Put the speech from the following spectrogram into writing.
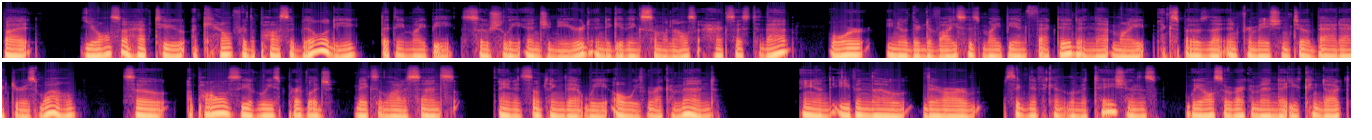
but you also have to account for the possibility that they might be socially engineered into giving someone else access to that or you know their devices might be infected and that might expose that information to a bad actor as well so a policy of least privilege makes a lot of sense and it's something that we always recommend. And even though there are significant limitations, we also recommend that you conduct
